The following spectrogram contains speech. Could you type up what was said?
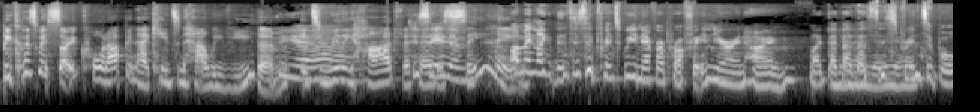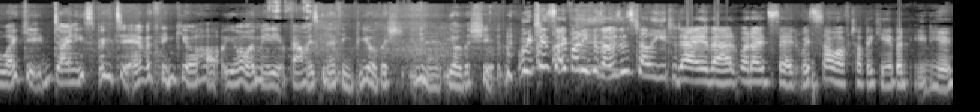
because we're so caught up in our kids and how we view them, it's really hard for her to them. see me. I mean, like this is a principle: you never prophet in your own home. Like that. Yeah, that that's yeah, this yeah. principle. Like you don't expect to ever think your whole, your immediate family's going to think that you're the sh- you know you're the shit. Which is so funny because I was just telling you today about what I'd said. We're so off topic here, but you know,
